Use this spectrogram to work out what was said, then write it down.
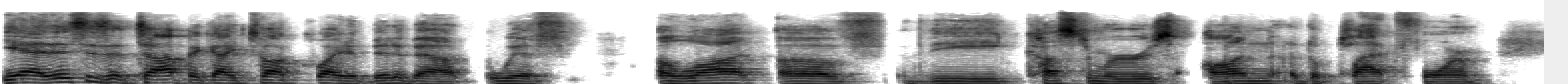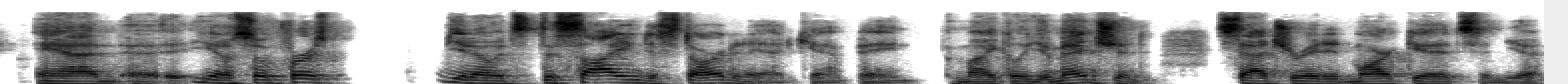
Yeah, this is a topic I talk quite a bit about with a lot of the customers on the platform. And, uh, you know, so first, you know, it's deciding to start an ad campaign. Michael, you mentioned saturated markets and you,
